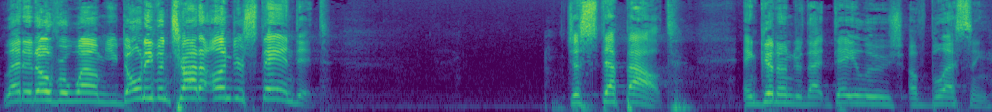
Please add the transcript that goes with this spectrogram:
Let it overwhelm you. Don't even try to understand it. Just step out and get under that deluge of blessing.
